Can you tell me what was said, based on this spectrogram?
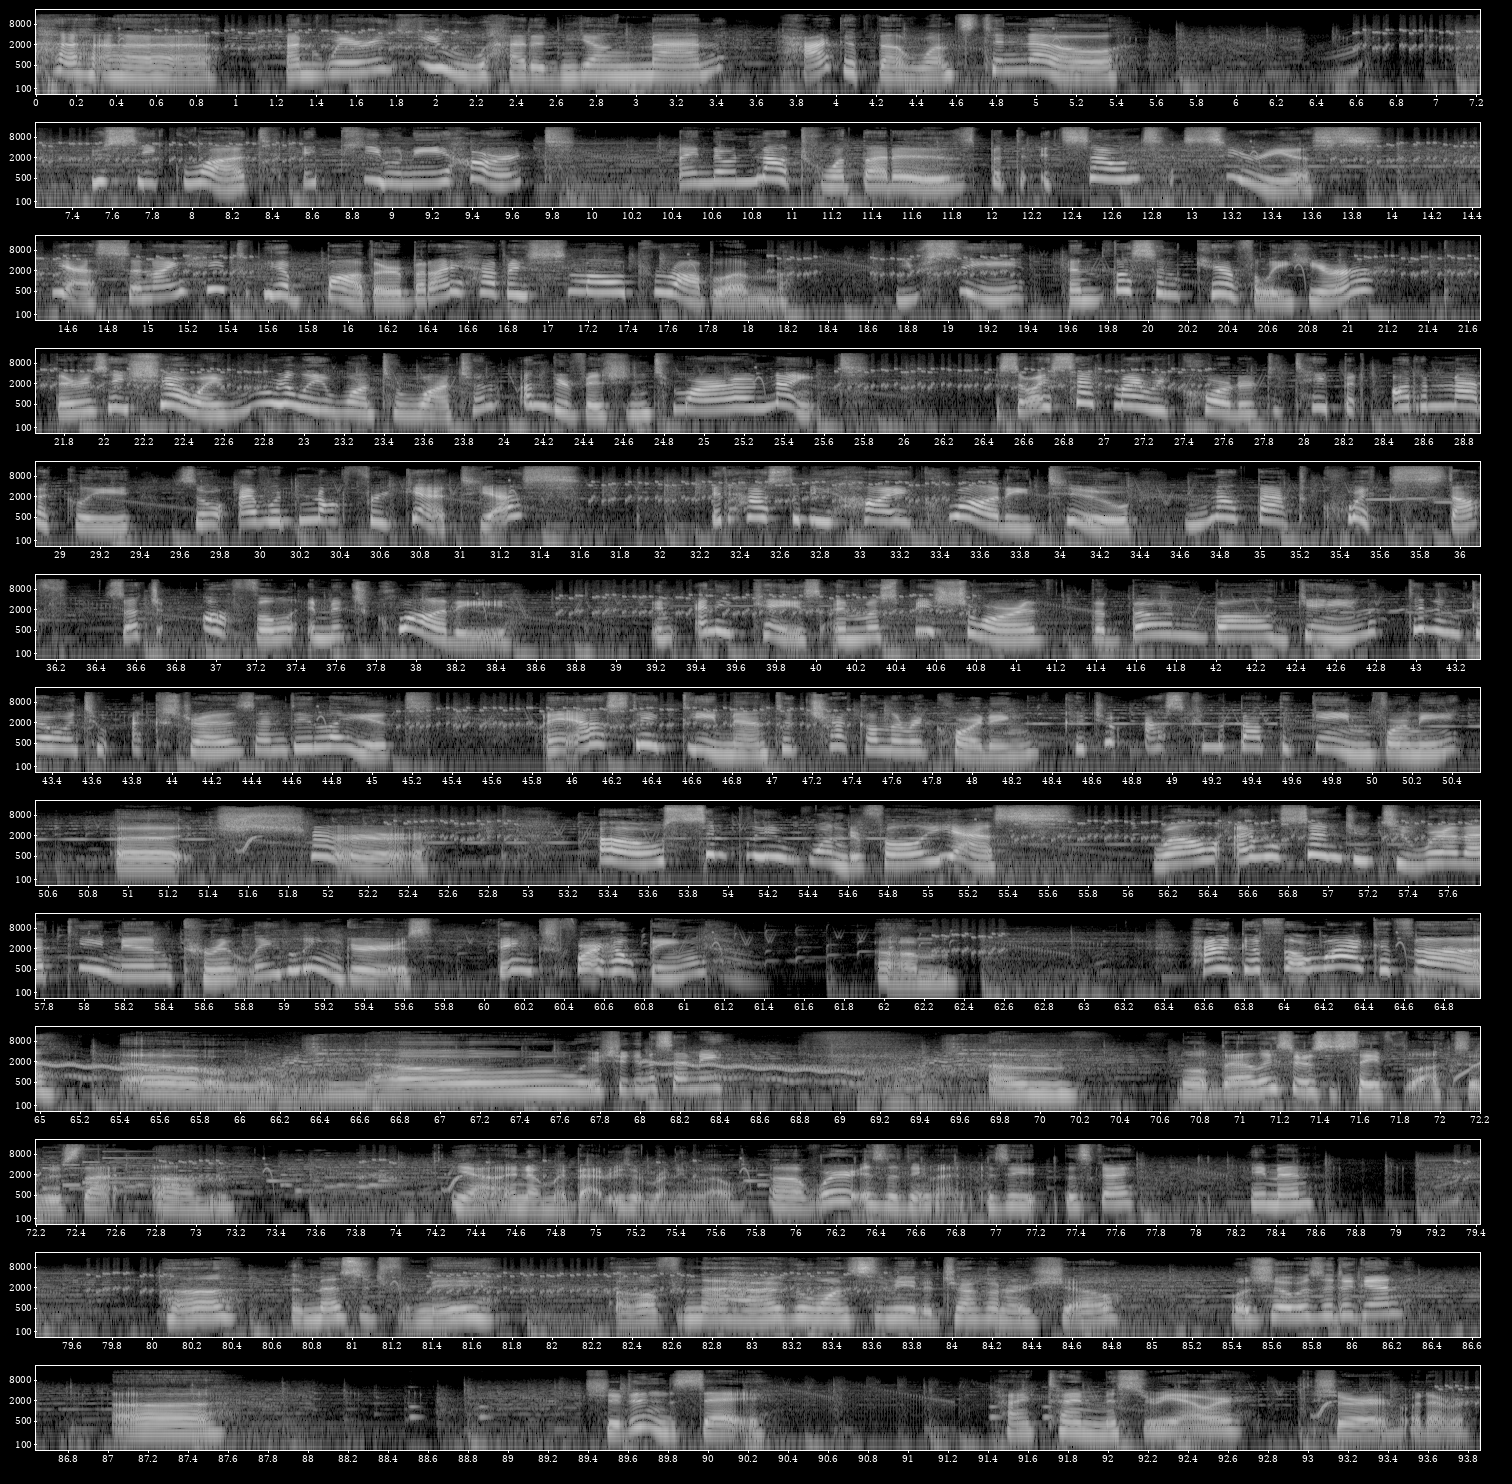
And where are you headed, young man? Hagatha wants to know. You seek what? A puny heart? I know not what that is, but it sounds serious. Yes, and I hate to be a bother, but I have a small problem. You see, and listen carefully here, there is a show I really want to watch on Undervision tomorrow night. So I set my recorder to tape it automatically so I would not forget, yes? It has to be high quality too, not that quick stuff, such awful image quality. In any case, I must be sure the Bone Ball game didn't go into extras and delay it. I asked a D-man to check on the recording. Could you ask him about the game for me? Uh, sure. Oh, simply wonderful, yes. Well, I will send you to where that D-man currently lingers. Thanks for helping. Um... Hagatha Wagatha! Oh, no. Where's she gonna send me? Um, well, at least there's a safe block, so there's that. Um, yeah, I know my batteries are running low. Uh, where is the D-man? Is he this guy? Hey, man. Huh? A message from me? Oh, from that hag who wants me to check on her show. What show is it again? Uh... She didn't say. Time Mystery Hour? Sure, whatever.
